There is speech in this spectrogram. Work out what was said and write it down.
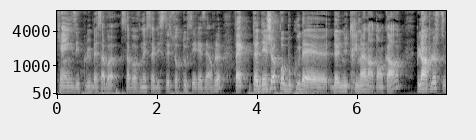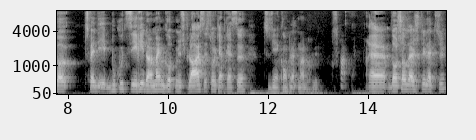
15 et plus, ben ça va ça va venir solliciter surtout ces réserves-là. Fait que t'as déjà pas beaucoup de, de nutriments dans ton corps. Puis là en plus tu vas tu fais des beaucoup de séries d'un même groupe musculaire, c'est sûr qu'après ça, tu deviens complètement brûlé. Super. Euh, D'autres choses à ajouter là-dessus?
